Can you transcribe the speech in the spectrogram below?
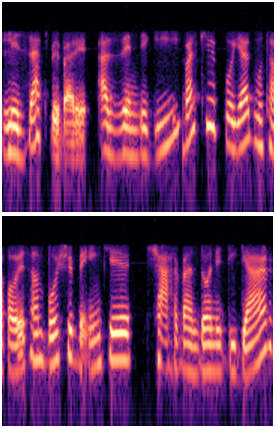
لذت ببره از زندگی بلکه باید متقاعد هم باشه به اینکه شهروندان دیگر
